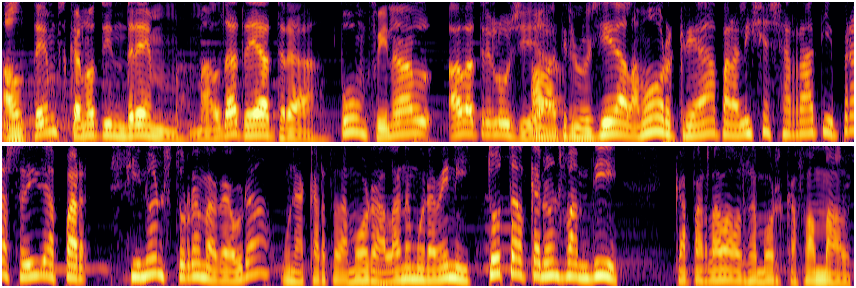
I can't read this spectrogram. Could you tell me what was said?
El temps que no tindrem, Maldà Teatre, punt final a la trilogia. A la trilogia de l'amor, creada per Alicia Serrat i precedida per Si no ens tornem a veure, una carta d'amor a l'enamorament i tot el que no ens vam dir, que parlava dels amors que fan mal.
